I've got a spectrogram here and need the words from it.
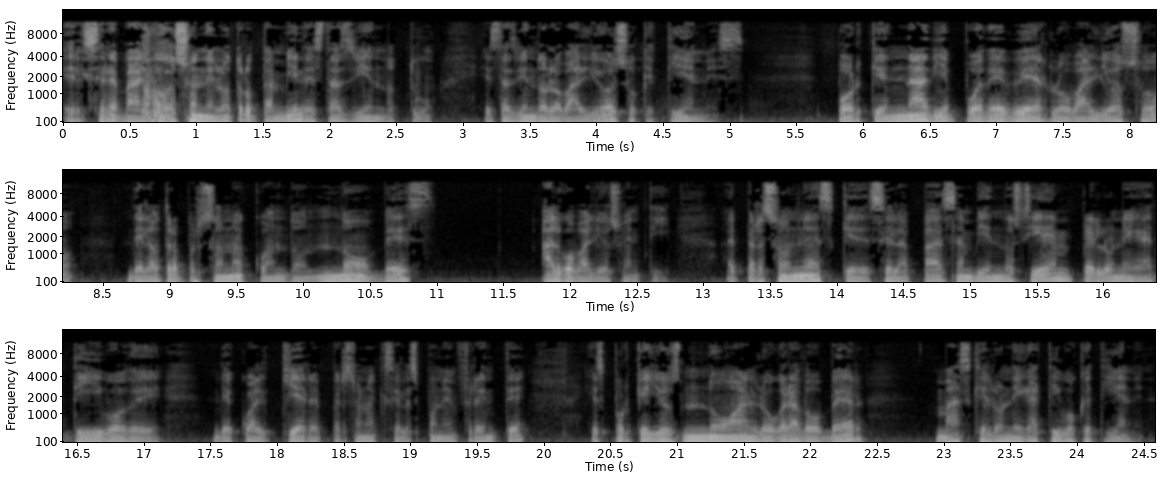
el ser valioso en el otro, también estás viendo tú, estás viendo lo valioso que tienes. Porque nadie puede ver lo valioso de la otra persona cuando no ves algo valioso en ti. Hay personas que se la pasan viendo siempre lo negativo de, de cualquier persona que se les pone enfrente, es porque ellos no han logrado ver más que lo negativo que tienen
